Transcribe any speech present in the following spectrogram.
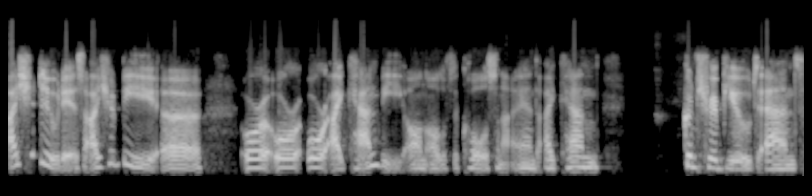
I should do this. I should be, uh, or or or I can be on all of the calls, and I, and I can contribute and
